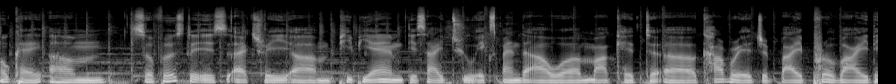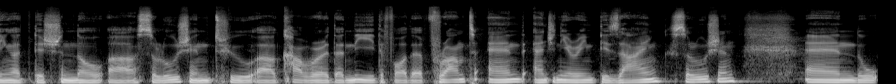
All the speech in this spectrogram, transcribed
Okay. Um, so first is actually um, PPM decide to expand our market uh, coverage by providing additional uh, solution to uh, cover the need for the front end engineering design solution. And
